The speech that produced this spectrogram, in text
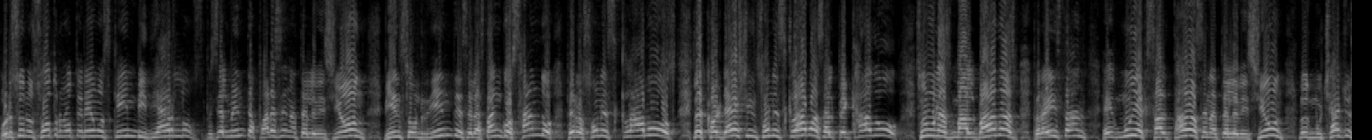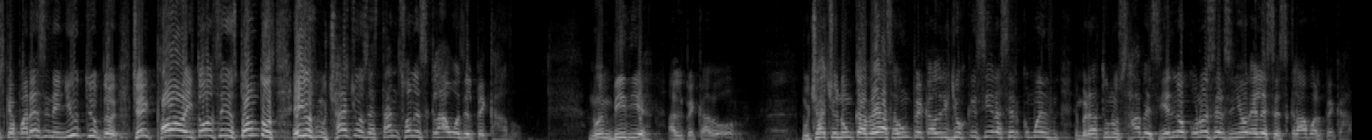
Por eso nosotros no tenemos que envidiarlos, especialmente aparecen en la televisión, bien sonrientes, se la están gozando, pero son esclavos. Las Kardashians son esclavas al pecado, son unas malvadas, pero ahí están eh, muy exaltadas en la televisión. Los muchachos que aparecen en YouTube, Jake Paul y todos ellos tontos, ellos muchachos están, son esclavos del pecado. No envidie al pecador. Muchacho, nunca veas a un pecador y yo quisiera ser como él. En verdad tú no sabes, si él no conoce al Señor, él es esclavo al pecado.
